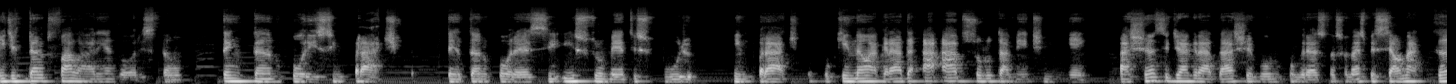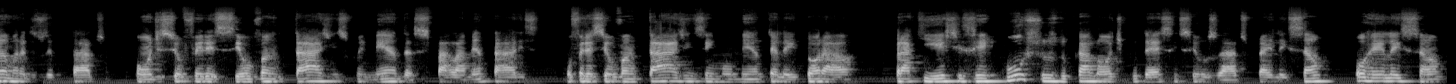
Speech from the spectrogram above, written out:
e de tanto falarem agora estão tentando pôr isso em prática, tentando pôr esse instrumento espúrio em prática, o que não agrada a absolutamente ninguém. A chance de agradar chegou no Congresso Nacional, especial na Câmara dos Deputados, onde se ofereceu vantagens com emendas parlamentares, ofereceu vantagens em momento eleitoral, para que estes recursos do calote pudessem ser usados para eleição ou reeleição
